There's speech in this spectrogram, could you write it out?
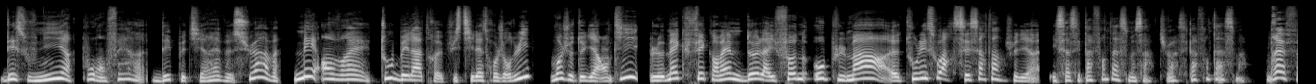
Des souvenirs pour en faire des petits rêves suaves. Mais en vrai, tout bellâtre puisse-t-il être aujourd'hui, moi je te garantis, le mec fait quand même de l'iPhone au plumard euh, tous les soirs, c'est certain, je veux dire. Et ça, c'est pas fantasme, ça, tu vois, c'est pas fantasme. Bref,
